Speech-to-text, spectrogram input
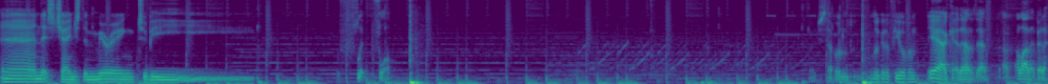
And let's change the mirroring to be flip-flop. Just have a look at a few of them. Yeah, okay, that, that I like that better.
